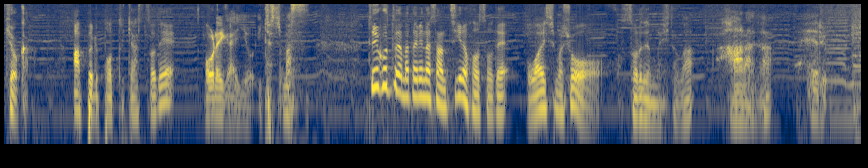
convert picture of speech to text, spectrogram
評価、Apple Podcast でお願いをいたします。ということで、また皆さん、次の放送でお会いしましょう。それでも人は腹が減る。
